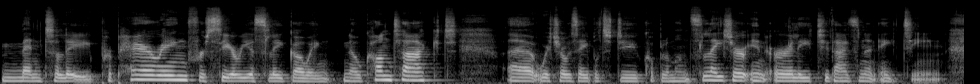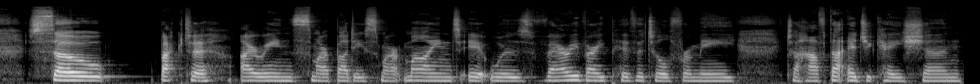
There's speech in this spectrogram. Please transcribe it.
mentally preparing for seriously going no contact. Uh, which I was able to do a couple of months later in early 2018. So back to Irene's smart body, smart mind, it was very, very pivotal for me to have that education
